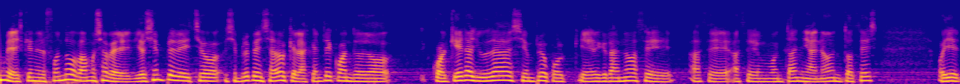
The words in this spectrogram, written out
Hombre, es que en el fondo, vamos a ver, yo siempre he dicho, siempre he pensado que la gente cuando cualquier ayuda, siempre cualquier grano hace, hace, hace montaña, ¿no? Entonces, oye,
